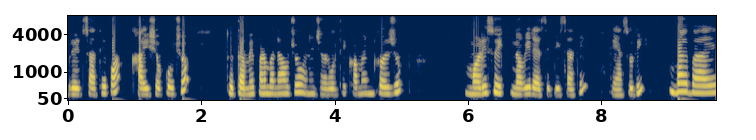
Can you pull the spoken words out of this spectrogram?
બ્રેડ સાથે પણ ખાઈ શકો છો. તો તમે પણ બનાવજો અને જરૂરથી કમેન્ટ કરજો. મળીશું એક નવી રેસીપી સાથે. ત્યાં સુધી બાય બાય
